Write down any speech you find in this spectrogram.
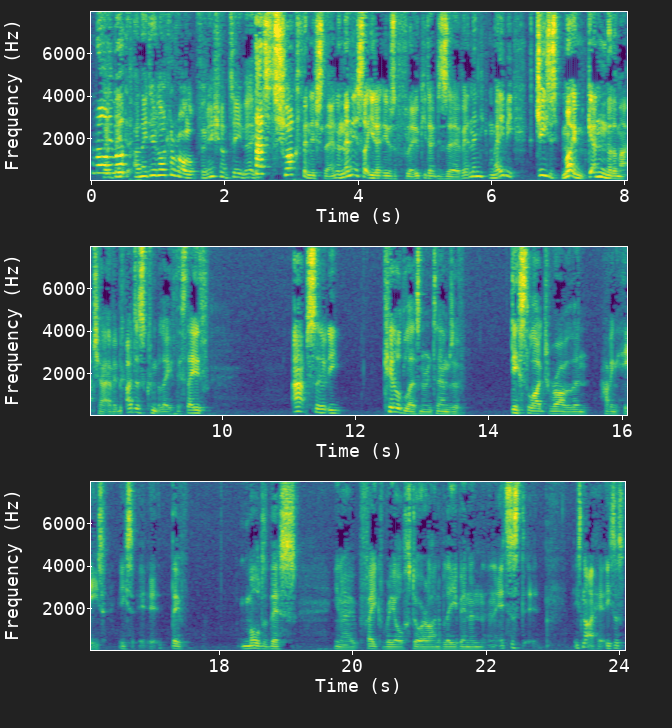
Roll They- him they- up. and they do like a roll-up finish on TV. That's the shock finish then, and then it's like you don't. It was a fluke. You don't deserve it, and then you, maybe Jesus you might even get another match out of it. I just couldn't believe this. They've absolutely killed Lesnar in terms of disliked rather than having heat. He's, it, it, they've molded this, you know, fake real storyline of leaving, and, and it's just it, he's not a hit. He's just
